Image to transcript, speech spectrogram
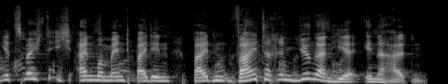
Jetzt möchte ich einen Moment bei den beiden weiteren Jüngern hier innehalten.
